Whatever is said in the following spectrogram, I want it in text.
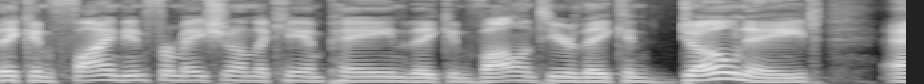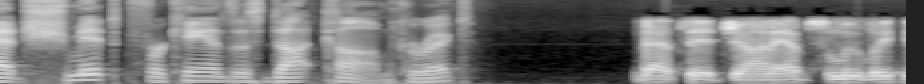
They can find information on the campaign, they can volunteer, they can donate at schmidtforkansas.com, correct? That's it, John. Absolutely.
